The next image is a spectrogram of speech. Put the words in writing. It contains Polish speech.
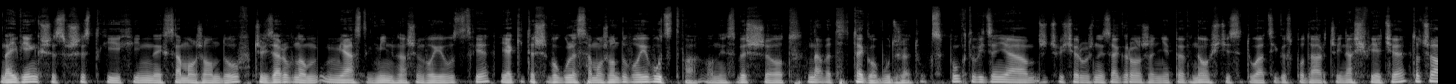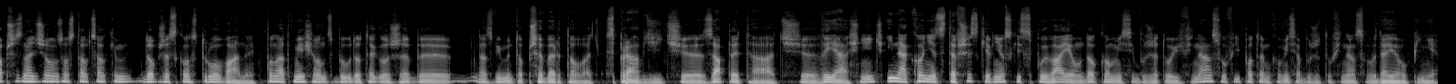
największy z wszystkich innych samorządów, czyli zarówno miast, gmin w naszym województwie, jak i też w ogóle samorządu województwa. On jest wyższy od nawet tego budżetu. Z punktu widzenia rzeczywiście różnych zagrożeń, niepewności sytuacji gospodarczej na świecie, to trzeba przyznać, że on został całkiem dobrze skonstruowany. Ponad miesiąc był do tego, żeby, nazwijmy to, przewertować, sprawdzić, zapytać, wyjaśnić i na koniec te wszystkie wnioski spływają do Komisji Budżetu i Finansów i potem Komisja Budżetu i Finansów wydaje opinię.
